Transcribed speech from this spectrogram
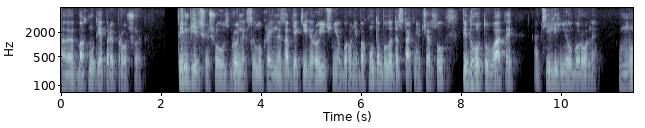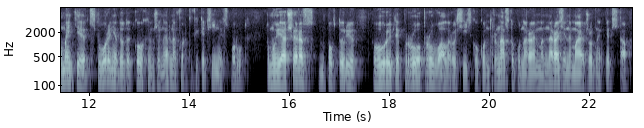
е, Бахмут. Я перепрошую. Тим більше, що у Збройних сил України завдяки героїчній обороні Бахмута було достатньо часу підготувати е, ці лінії оборони в моменті створення додаткових інженерно-фортифікаційних споруд. Тому я ще раз повторюю, говорити про провал російського контрнаступу нара- наразі немає жодних підстав.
